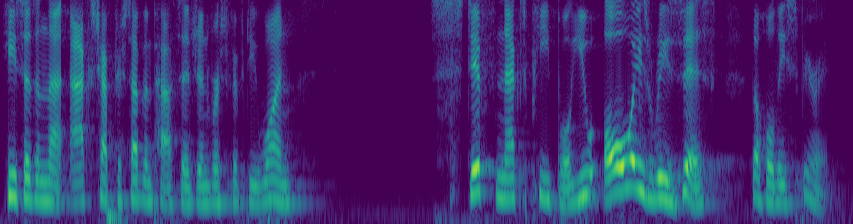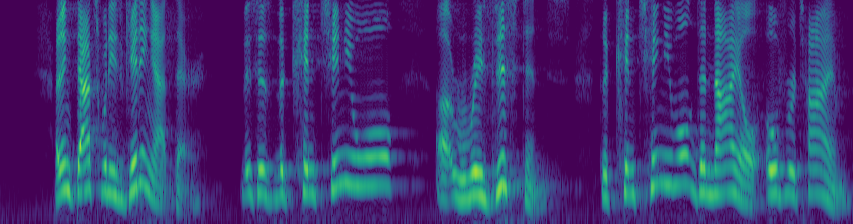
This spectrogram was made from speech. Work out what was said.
He says in that Acts chapter 7 passage in verse 51 stiff necked people, you always resist the Holy Spirit. I think that's what he's getting at there. This is the continual uh, resistance, the continual denial over time,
